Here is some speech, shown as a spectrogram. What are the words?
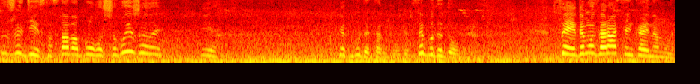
Тут вже дійсно, слава Богу, що вижили. І як буде, так буде. Все буде добре. Все, йдемо за Растенькою на море.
